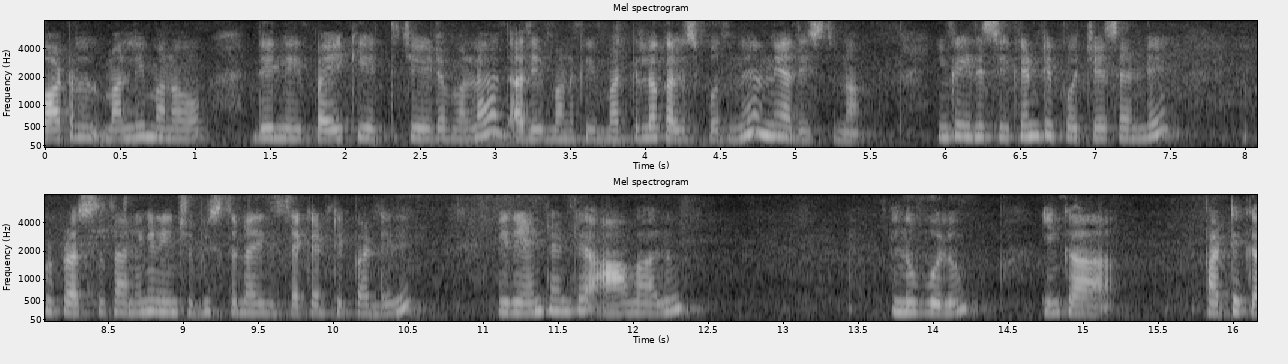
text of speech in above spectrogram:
వాటర్ మళ్ళీ మనం దీన్ని పైకి ఎత్తి చేయడం వల్ల అది మనకి మట్టిలో కలిసిపోతుంది అని అది ఇస్తున్నాను ఇంకా ఇది సెకండ్ టిప్ వచ్చేసండి. ఇప్పుడు ప్రస్తుతానికి నేను చూపిస్తున్న ఇది సెకండ్ టిప్ అండి ఇది. ఇది ఏంటంటే ఆవాలు నువ్వులు ఇంకా పట్టిక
